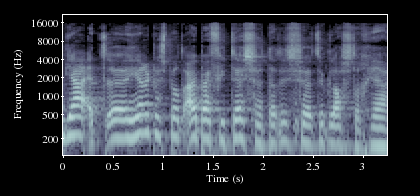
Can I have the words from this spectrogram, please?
ja, het Heracles speelt uit bij Vitesse. Dat is natuurlijk lastig, ja.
